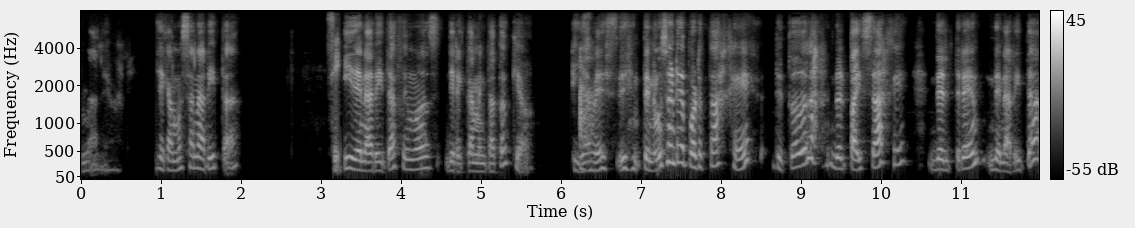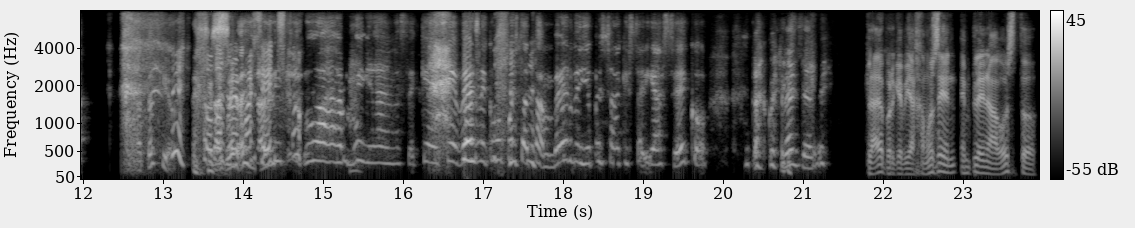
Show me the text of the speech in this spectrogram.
Vale, vale. Llegamos a Narita Sí. y de Narita fuimos directamente a Tokio. Y ya Ajá. ves, tenemos un reportaje de todo la- del paisaje del tren de Narita a Tokio. Todos lo ¿Te hemos hecho. ¡Guau! Mira, no sé qué, qué verde, ¿cómo puede estar tan verde? Yo pensaba que estaría seco. ¿Te acuerdas, Jordi? Claro, porque viajamos en, en pleno agosto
